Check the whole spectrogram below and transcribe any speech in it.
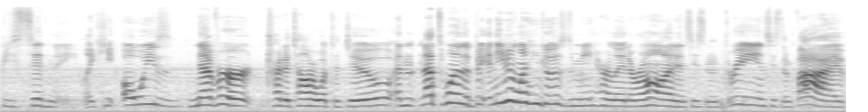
be Sydney. Like he always never tried to tell her what to do, and that's one of the big. And even when he goes to meet her later on in season three and season five.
